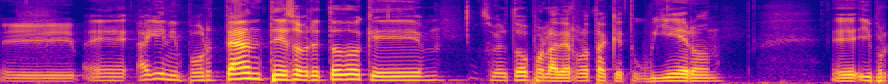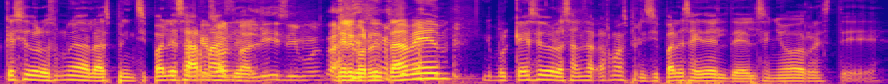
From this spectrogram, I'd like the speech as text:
Y Eh, alguien importante, sobre todo que. Sobre todo por la derrota que tuvieron. Eh, y porque ha sido una de las principales armas del, del gordito también. Y porque ha sido las armas principales ahí del, del señor este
